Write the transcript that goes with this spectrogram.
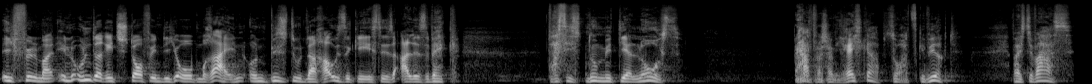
Ich fülle meinen Unterrichtsstoff in dich oben rein und bis du nach Hause gehst, ist alles weg. Was ist nun mit dir los? Er hat wahrscheinlich recht gehabt, so hat es gewirkt. Weißt du was?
